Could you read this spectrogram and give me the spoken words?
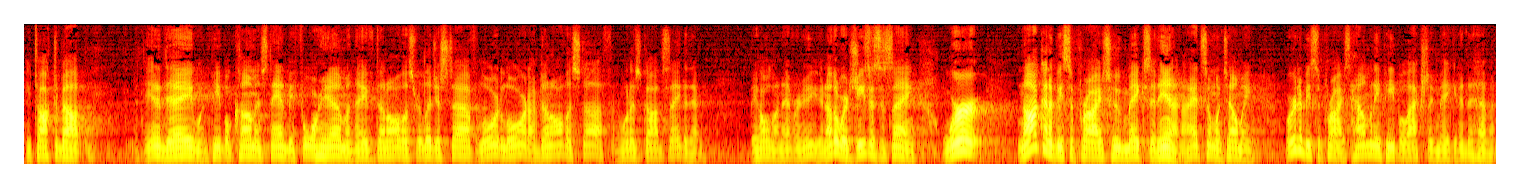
he talked about at the end of the day, when people come and stand before him and they've done all this religious stuff, Lord, Lord, I've done all this stuff. And what does God say to them? Behold, I never knew you. In other words, Jesus is saying, we're not going to be surprised who makes it in. I had someone tell me, we're going to be surprised how many people actually make it into heaven.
